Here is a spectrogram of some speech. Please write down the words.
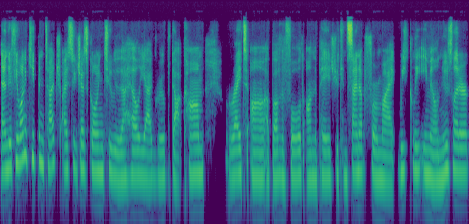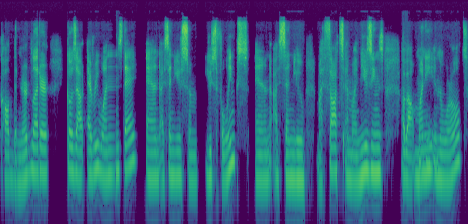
And if you want to keep in touch, I suggest going to thehellyeahgroup.com right uh, above the fold on the page. You can sign up for my weekly email newsletter called the Nerd Letter. It goes out every Wednesday, and I send you some useful links and I send you my thoughts and my musings about money in the world.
